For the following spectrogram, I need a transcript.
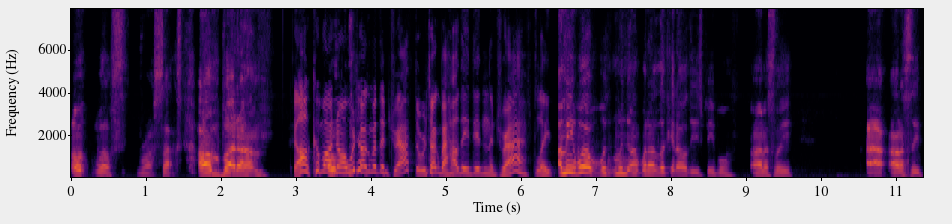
Oh well, Raw sucks. Um, but um. Oh come on! Oh, no, we're talking about the draft. Though we're talking about how they did in the draft. Like, I mean, well, when when, when I look at all these people, honestly, I, honestly,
